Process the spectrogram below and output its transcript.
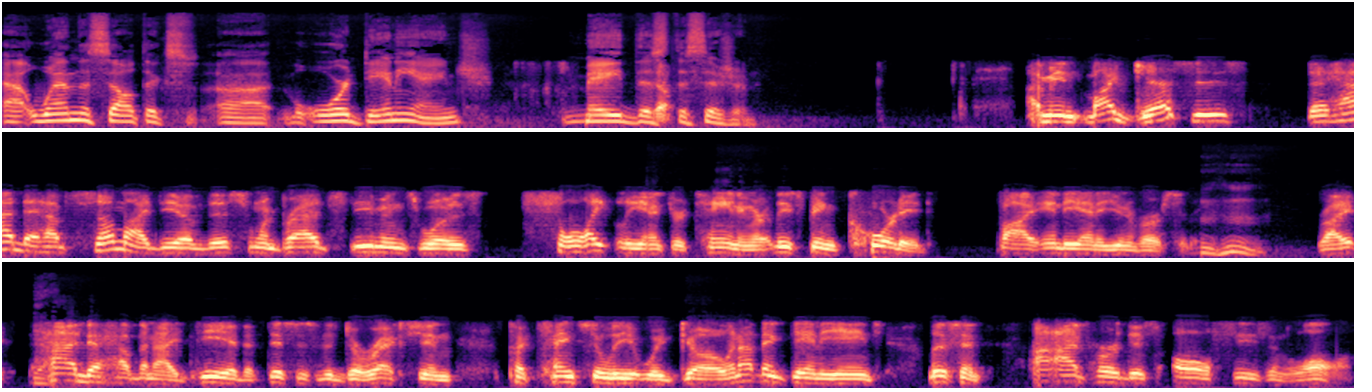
at when the Celtics uh, or Danny Ainge made this decision? I mean, my guess is they had to have some idea of this when Brad Stevens was slightly entertaining, or at least being courted by Indiana University. Mm-hmm. Right? Yeah. Had to have an idea that this is the direction potentially it would go. And I think Danny Ainge, listen, I- I've heard this all season long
